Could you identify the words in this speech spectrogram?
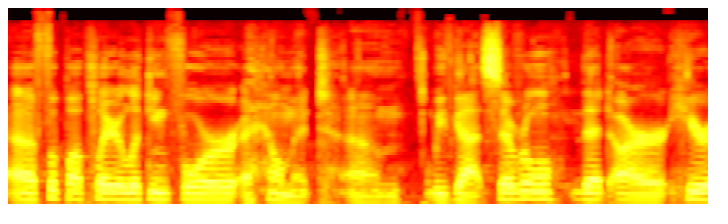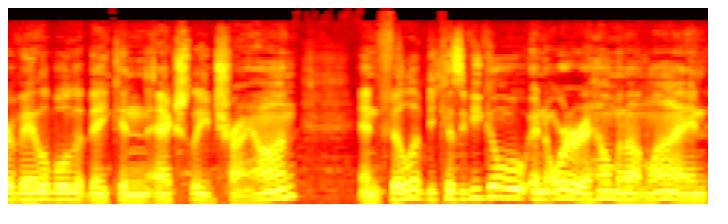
uh, football player looking for a helmet, um, we've got several that are here available that they can actually try on and fill it. Because if you go and order a helmet online,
